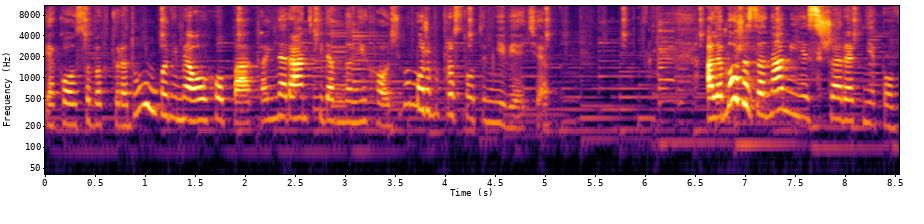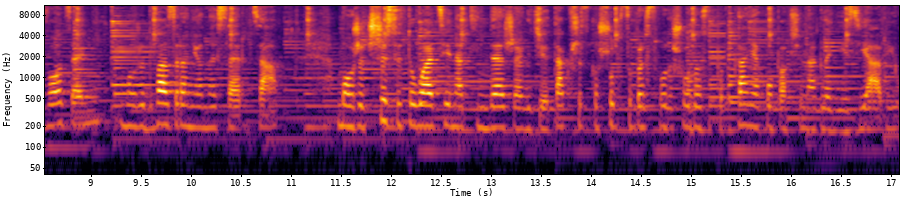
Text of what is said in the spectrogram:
jako osobę, która długo nie miała chłopaka i na randki dawno nie chodzi, bo może po prostu o tym nie wiecie. Ale może za nami jest szereg niepowodzeń, może dwa zranione serca, może trzy sytuacje na Tinderze, gdzie tak wszystko szuk, super szło szło do spotkania, chłopak się nagle nie zjawił.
